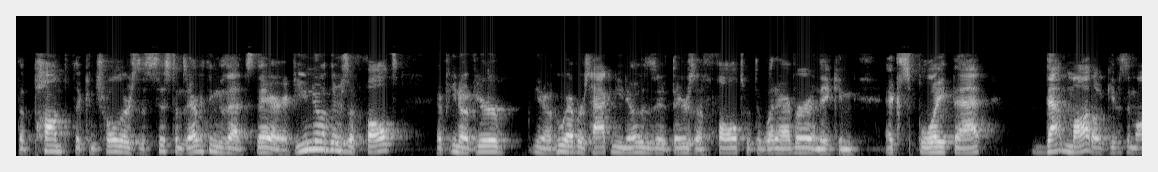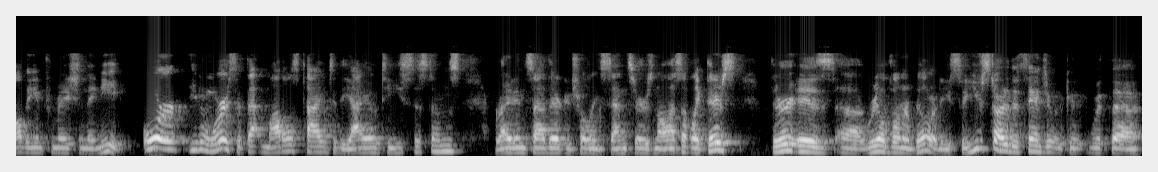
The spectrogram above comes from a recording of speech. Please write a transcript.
the pump, the controllers, the systems, everything that's there. If you know there's a fault, if you know if you're you know whoever's hacking you knows that there's a fault with the whatever and they can exploit that, that model gives them all the information they need. Or even worse, if that model's tied to the IoT systems right inside there controlling sensors and all that stuff, like there's there is uh, real vulnerability. So you started this tangent with, with uh,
